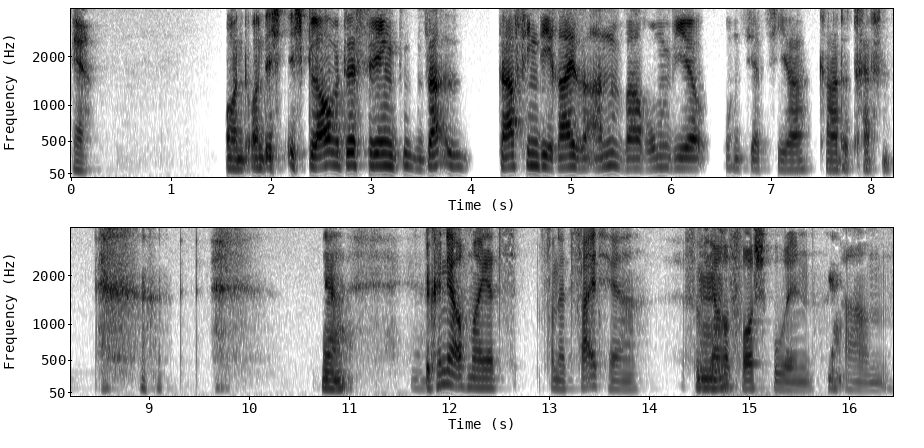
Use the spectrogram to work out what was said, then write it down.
Ja. Und, und ich, ich glaube, deswegen, da fing die Reise an, warum wir uns jetzt hier gerade treffen. ja. Wir können ja auch mal jetzt von der Zeit her fünf mhm. Jahre vorspulen ja. ähm,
